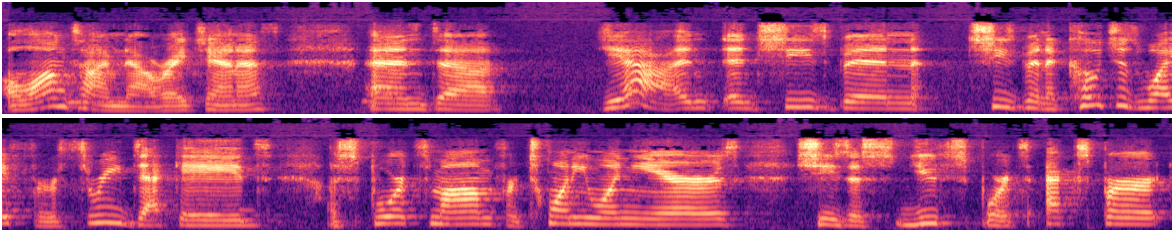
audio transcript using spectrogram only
a long time now, right, Janis? And uh, yeah, and, and she's been she's been a coach's wife for three decades, a sports mom for 21 years. She's a youth sports expert.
